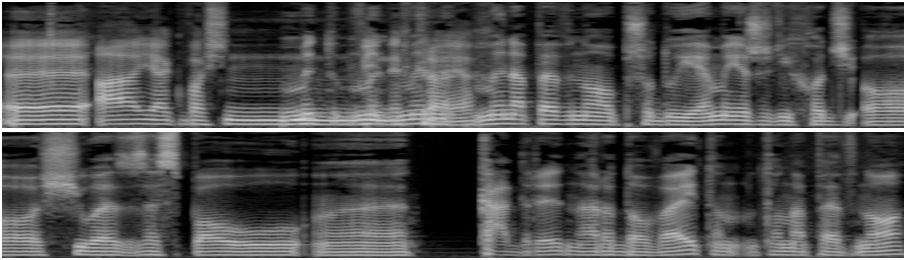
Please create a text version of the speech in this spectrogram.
e, a jak właśnie my, w innych my, krajach? My na pewno przodujemy, jeżeli chodzi o siłę zespołu, e, kadry narodowej, to, to na pewno.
